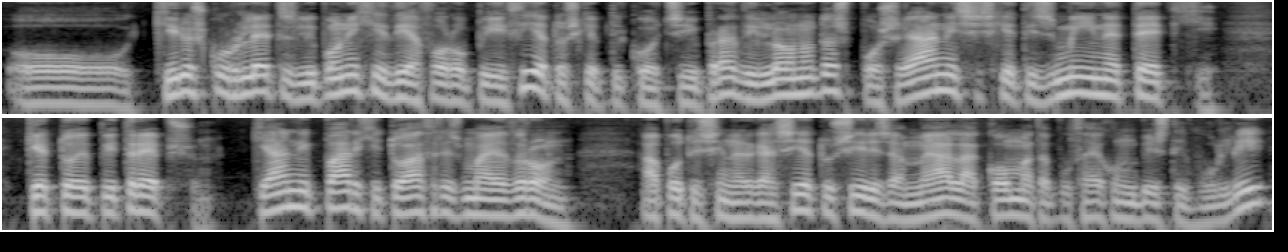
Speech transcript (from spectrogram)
Ο κύριος Κουρλέτης λοιπόν είχε διαφοροποιηθεί από το σκεπτικό Τσίπρα, δηλώνοντας πως εάν οι συσχετισμοί είναι τέτοιοι και το επιτρέψουν, και αν υπάρχει το άθροισμα εδρών από τη συνεργασία του ΣΥΡΙΖΑ με άλλα κόμματα που θα έχουν μπει στη Βουλή,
